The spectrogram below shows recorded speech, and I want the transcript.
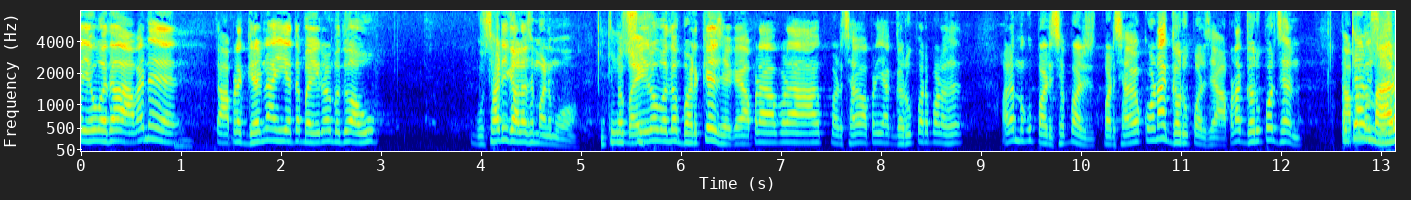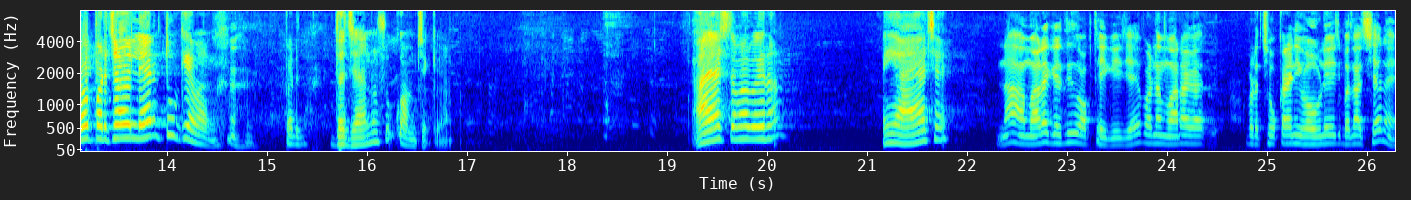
એવું બધા આવે ને તો આપણે ઘેર ના આવીએ તો બહેરો બધું આવું ઘુસાડી ગાલે છે મનમાં. તો તો બધો ભડકે છે કે આપણે આપણા પડછાયો આપણે આ ઘર ઉપર પડે છે. અરે મગું પડશે પડશે પડછાયો કોના ઘર ઉપર છે? આપણા ઘર ઉપર છે ને? મારો પડછાયો લે ને તું કહેવાનું. પણ ધજાનું શું કામ છે કહેવાનું? આયા છે તમારા બહેરો અહીં આયા છે? ના અમારા ઘરેથી ઓફ થઈ ગઈ છે પણ મારા આપણે છોકરાની વહુ ને એ જ બધા છે ને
